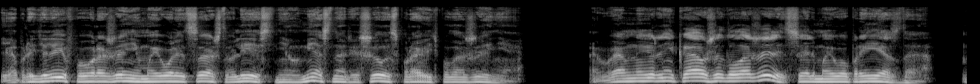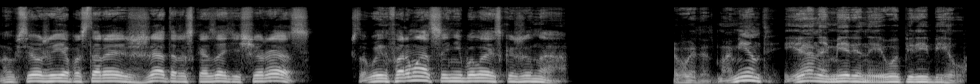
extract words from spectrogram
и, определив по выражению моего лица, что лезть неуместно, решил исправить положение. «Вам наверняка уже доложили цель моего приезда. Но все же я постараюсь сжато рассказать еще раз, чтобы информация не была искажена. В этот момент я намеренно его перебил.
